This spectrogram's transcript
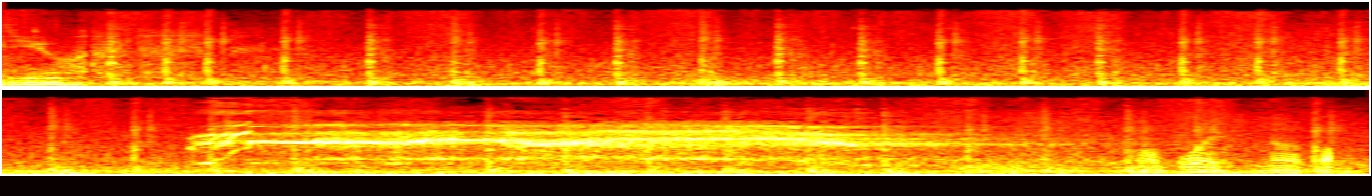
Continue. Oh boy, no.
